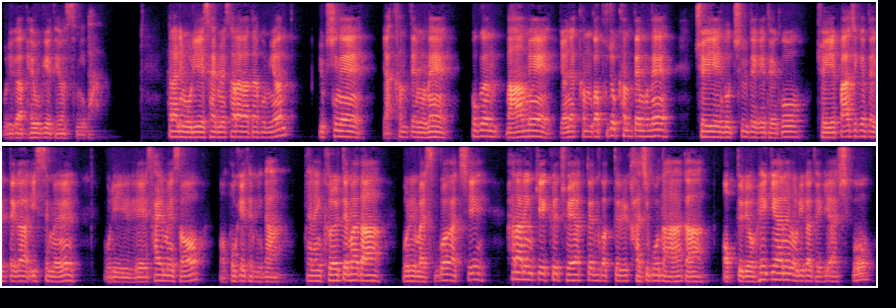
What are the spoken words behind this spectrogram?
우리가 배우게 되었습니다. 하나님 우리의 삶을 살아가다 보면 육신의 약함 때문에 혹은 마음의 연약함과 부족함 때문에 죄에 노출되게 되고 죄에 빠지게 될 때가 있음을 우리의 삶에서 어, 보게 됩니다. 하나님 그럴 때마다 오늘 말씀과 같이 하나님께 그 죄악된 것들을 가지고 나아가 엎드려 회개하는 우리가 되게 하시고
